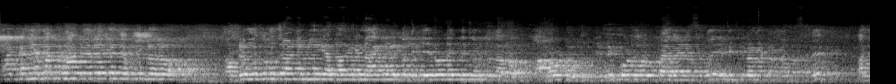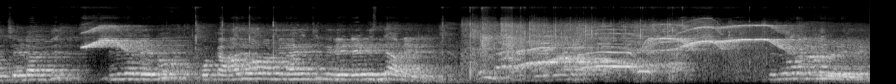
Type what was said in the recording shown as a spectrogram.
ఆ కన్యాపల్లి రోడ్డు ఏదైతే చెప్తున్నారో ఆ బ్రహ్మసముద్రానికి అలాగే నాగిరెడ్డిపల్లికి ఏ రోడ్ అయితే చెప్తున్నారో ఆ రోడ్డు ఎన్ని కోట్ల రూపాయలైనా సరే ఎన్ని కిలోమీటర్లు అయినా సరే అది చేయడానికి మీరే డేటు ఒక ఆదివారం మినహాయించి మీరు ఏ డేట్ ఇస్తే ఆ డేట్ சரியான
